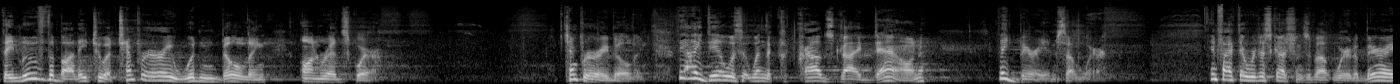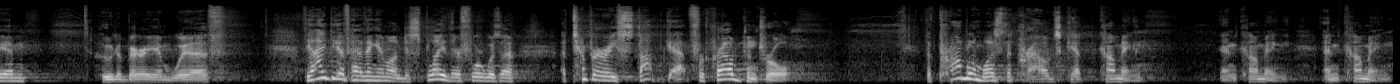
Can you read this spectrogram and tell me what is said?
they moved the body to a temporary wooden building on Red Square. Temporary building. The idea was that when the crowds died down, they'd bury him somewhere. In fact, there were discussions about where to bury him, who to bury him with. The idea of having him on display, therefore, was a, a temporary stopgap for crowd control. The problem was the crowds kept coming and coming and coming.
